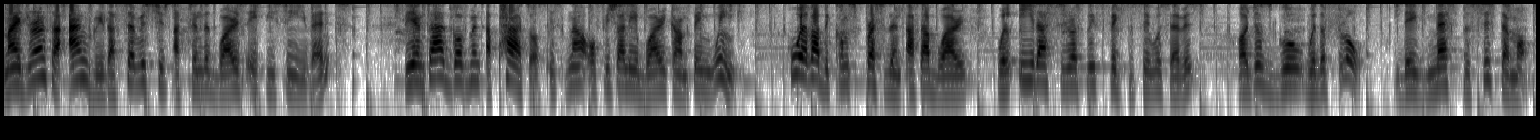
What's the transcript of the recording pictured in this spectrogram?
Nigerians are angry that service chiefs attended Buhari's APC event. The entire government apparatus is now officially a Buhari campaign wing. Whoever becomes president after Buhari will either seriously fix the civil service or just go with the flow. They've messed the system up.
